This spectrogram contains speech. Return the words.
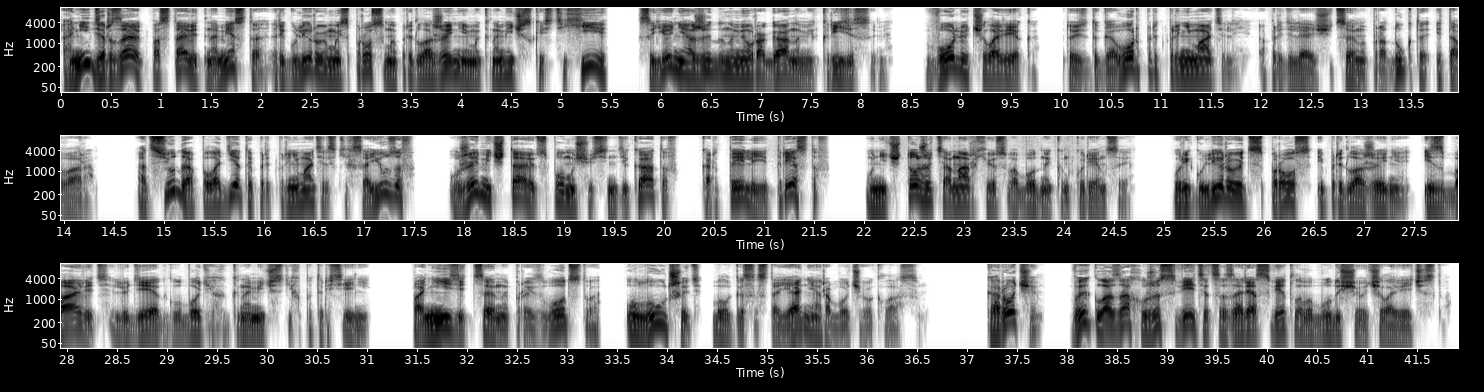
Они дерзают поставить на место регулируемый спросом и предложением экономической стихии с ее неожиданными ураганами, кризисами, волю человека, то есть договор предпринимателей, определяющий цену продукта и товара. Отсюда апологеты предпринимательских союзов уже мечтают с помощью синдикатов, картелей и трестов уничтожить анархию свободной конкуренции, урегулировать спрос и предложение, избавить людей от глубоких экономических потрясений, понизить цены производства, улучшить благосостояние рабочего класса. Короче, в их глазах уже светится заря светлого будущего человечества.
